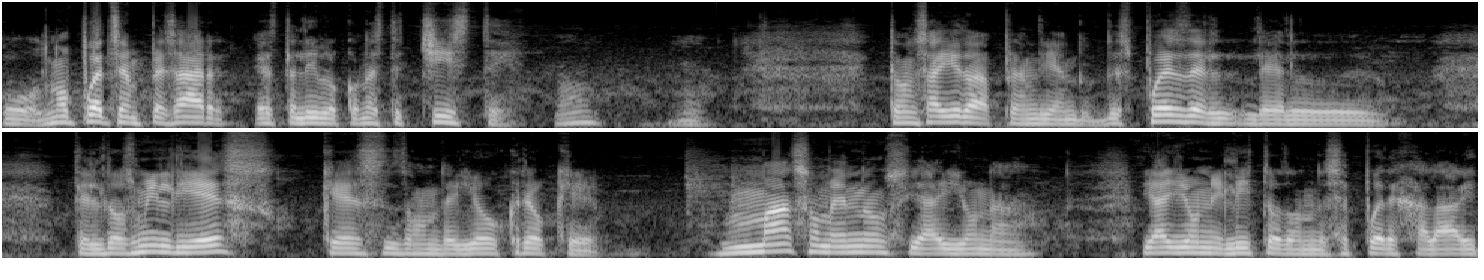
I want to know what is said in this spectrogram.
o no puedes empezar este libro con este chiste, ¿no? Entonces ha ido aprendiendo. Después del, del, del 2010, que es donde yo creo que más o menos ya hay una ya hay un hilito donde se puede jalar y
